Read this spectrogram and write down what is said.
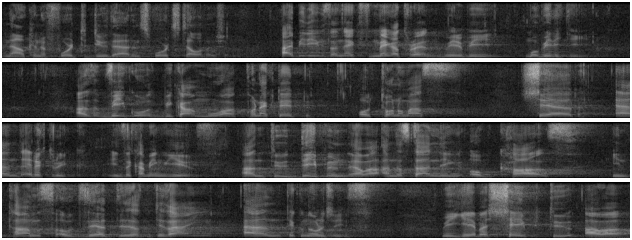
now can afford to do that in sports television. I believe the next megatrend will be mobility. As vehicles become more connected, autonomous, shared, and electric in the coming years. And to deepen our understanding of cars in terms of their de design and technologies, we gave a shape to our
